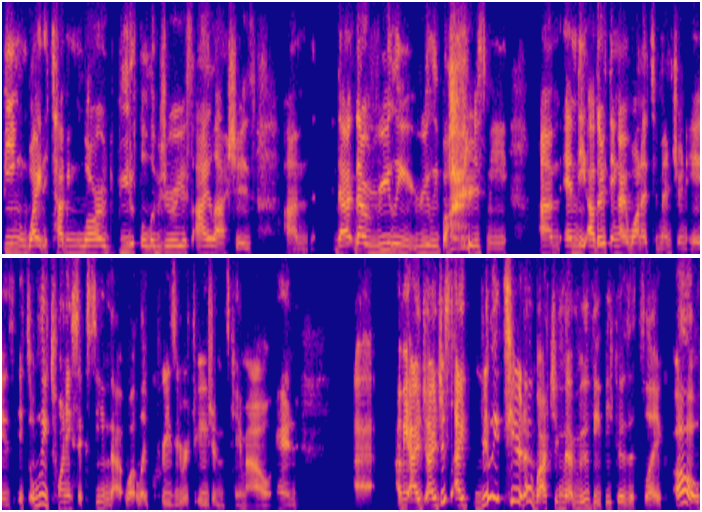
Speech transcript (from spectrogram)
being white. It's having large, beautiful, luxurious eyelashes. Um, that that really, really bothers me. Um, and the other thing I wanted to mention is it's only 2016 that what like Crazy Rich Asians came out, and uh, I mean, I I just I really teared up watching that movie because it's like, oh,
